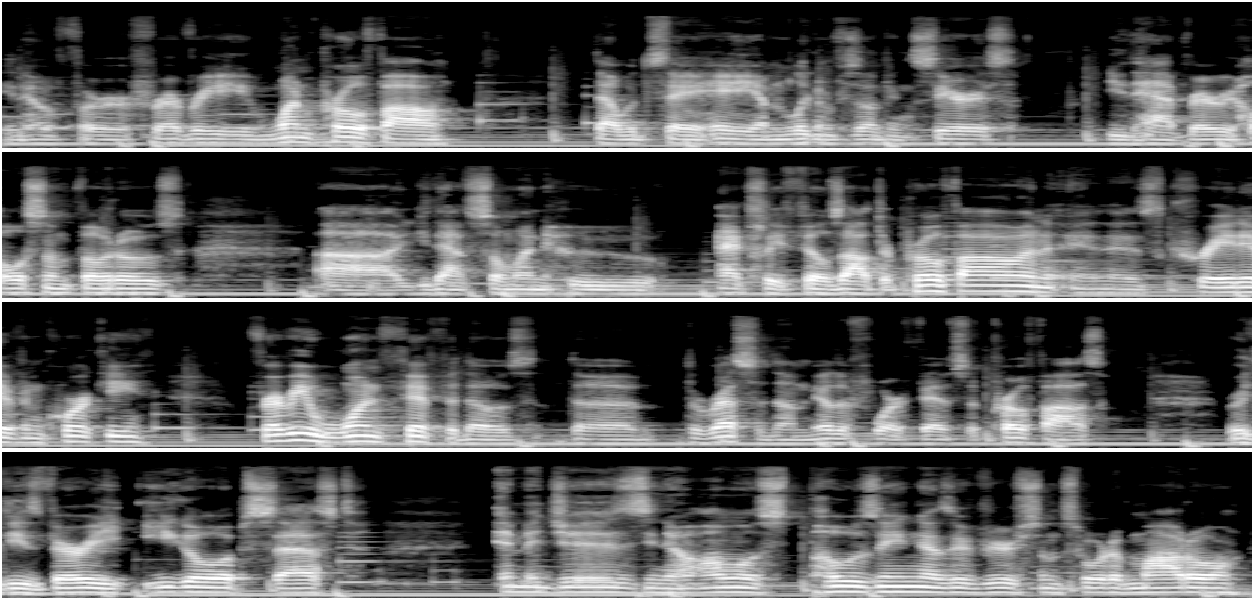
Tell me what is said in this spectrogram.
You know, for for every one profile that would say, "Hey, I'm looking for something serious," You'd have very wholesome photos. Uh, you'd have someone who actually fills out their profile and, and is creative and quirky. For every one fifth of those, the the rest of them, the other four fifths of profiles, were these very ego obsessed images. You know, almost posing as if you're some sort of model,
